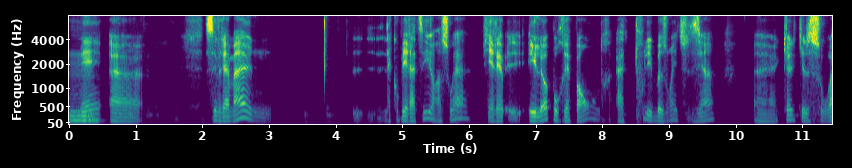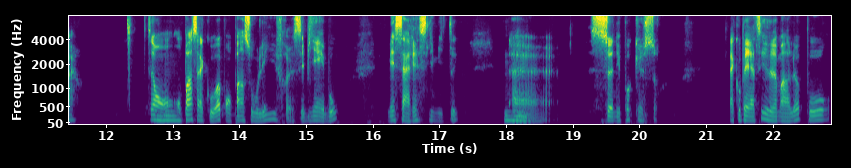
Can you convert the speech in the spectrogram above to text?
hmm. mais euh, c'est vraiment une. La coopérative en soi est là pour répondre à tous les besoins étudiants, euh, quels qu'ils soient. On, on, pense à la coop, on pense aux livres, c'est bien beau, mais ça reste limité. Hmm. Euh, ce n'est pas que ça la coopérative est vraiment là pour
